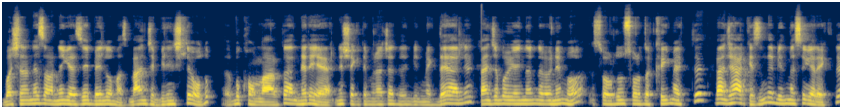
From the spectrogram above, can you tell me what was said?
Başına ne zaman ne geleceği belli olmaz. Bence bilinçli olup e, bu konularda nereye ne şekilde müracaat edebilmek değerli. Bence bu yayınların da önemi o. Sorduğun soru da kıymetli. Bence herkesin de bilmesi gerekli.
